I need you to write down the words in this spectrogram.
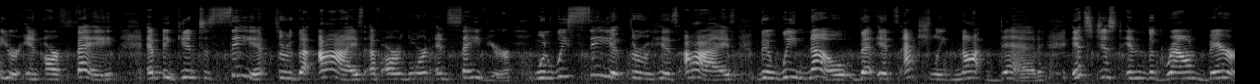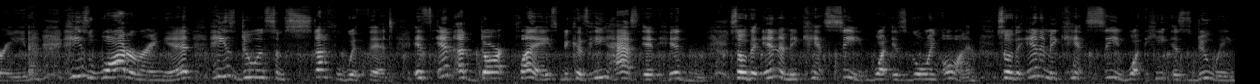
in our faith and begin to see it through the eyes of our Lord and Savior. When we see it through His eyes, then we know that it's actually not dead, it's just in the ground buried. He's watering it, He's doing some stuff with it. It's in a dark place because He has it hidden. So the enemy can't see what is going on. So the enemy can't see what He is doing.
